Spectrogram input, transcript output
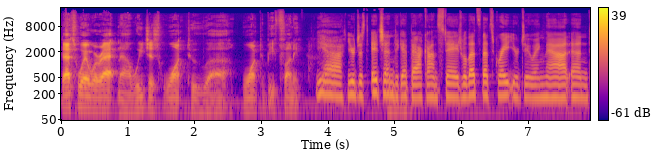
that's where we're at now. We just want to uh, want to be funny. Yeah, you're just itching to get back on stage. Well, that's that's great. You're doing that, and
